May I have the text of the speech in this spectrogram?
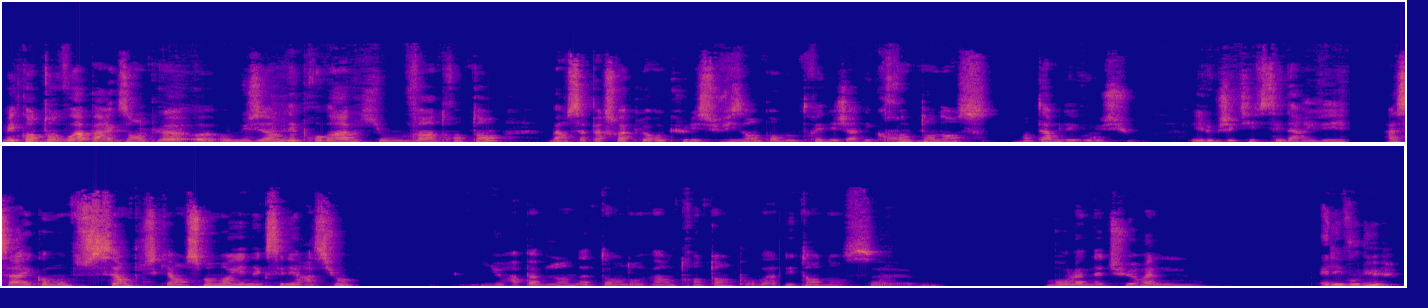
mais quand on voit par exemple euh, au muséum des programmes qui ont 20-30 ans, ben, on s'aperçoit que le recul est suffisant pour montrer déjà des grandes tendances en termes d'évolution. Et l'objectif, c'est d'arriver à ça, et comme on sait en plus qu'en ce moment il y a une accélération, il n'y aura pas besoin d'attendre 20 ou 30 ans pour voir des tendances. Euh. Bon, la nature, elle, elle évolue.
